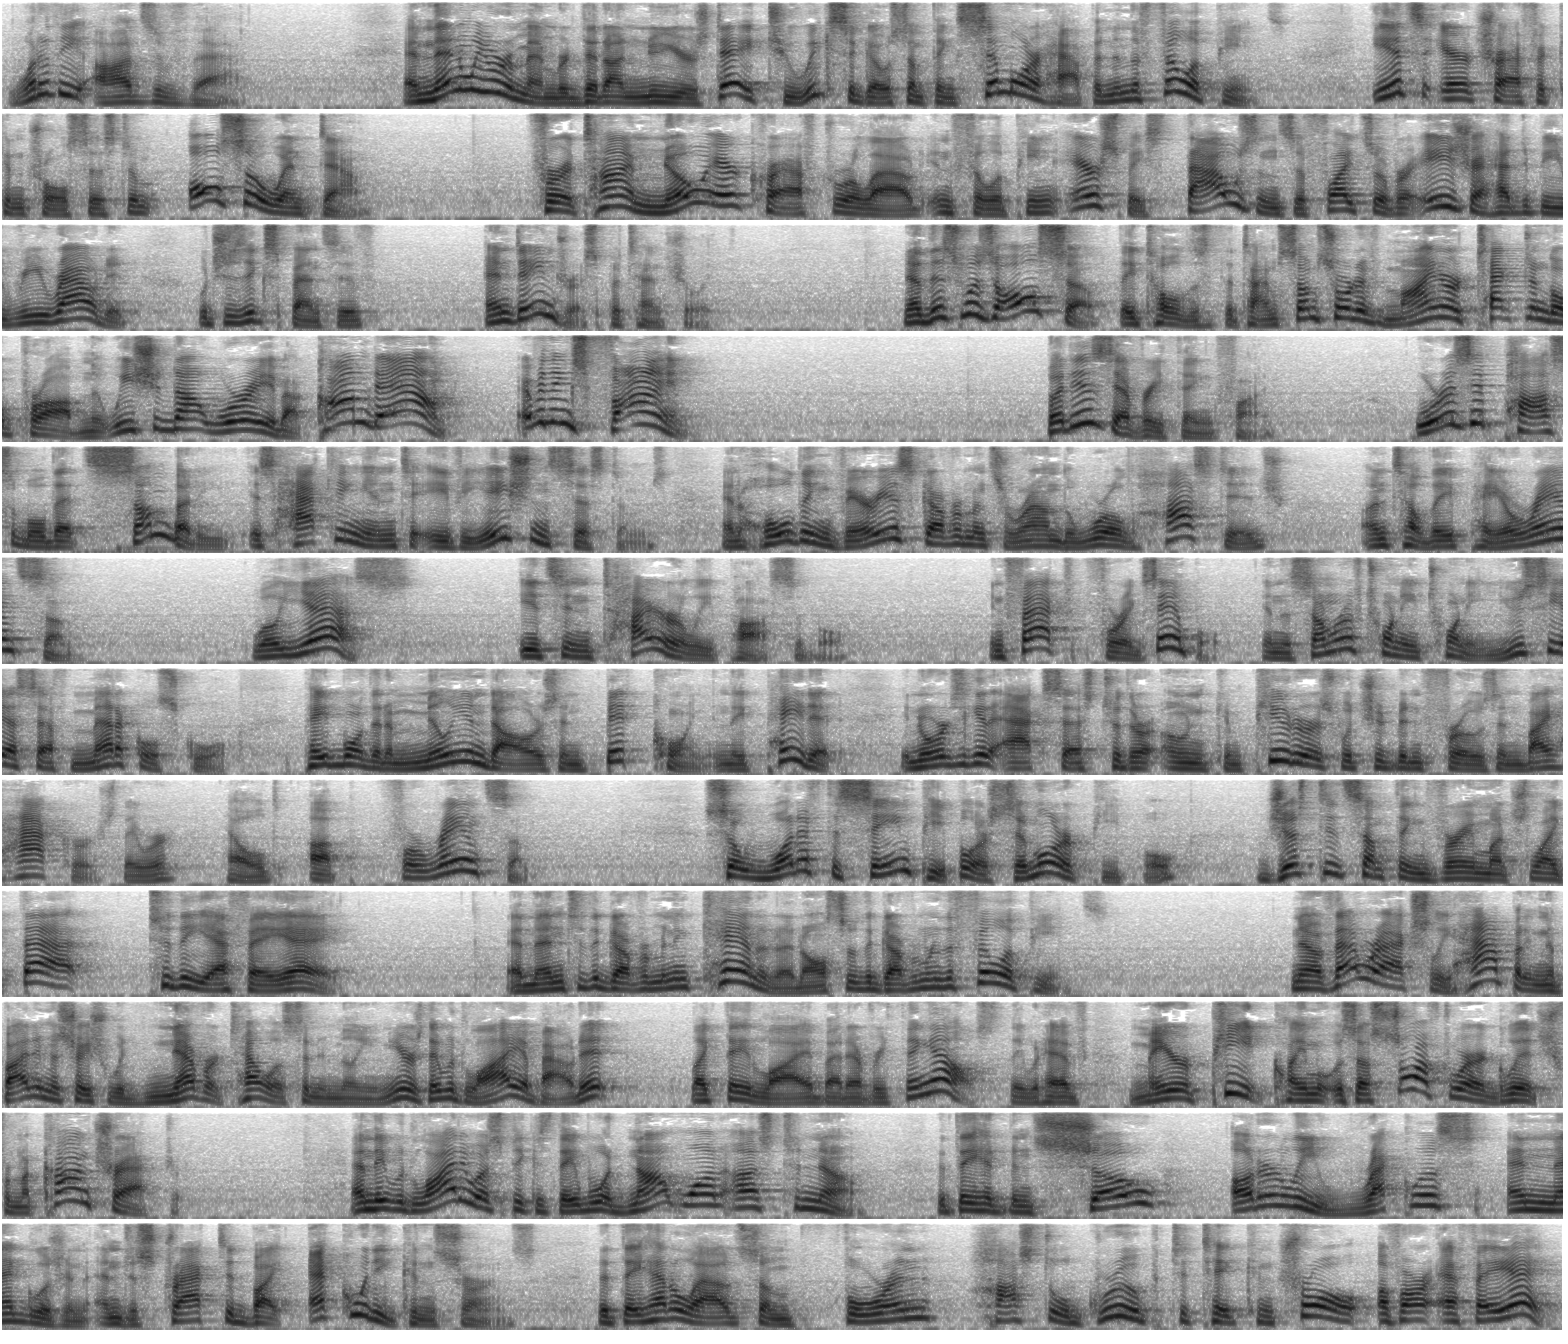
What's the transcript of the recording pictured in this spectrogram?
What are the odds of that? And then we remembered that on New Year's Day, two weeks ago, something similar happened in the Philippines. Its air traffic control system also went down. For a time, no aircraft were allowed in Philippine airspace. Thousands of flights over Asia had to be rerouted, which is expensive and dangerous potentially. Now, this was also, they told us at the time, some sort of minor technical problem that we should not worry about. Calm down. Everything's fine. But is everything fine? Or is it possible that somebody is hacking into aviation systems and holding various governments around the world hostage until they pay a ransom? Well, yes, it's entirely possible. In fact, for example, in the summer of 2020, UCSF Medical School paid more than a million dollars in Bitcoin, and they paid it in order to get access to their own computers, which had been frozen by hackers. They were held up for ransom. So, what if the same people or similar people just did something very much like that to the FAA, and then to the government in Canada, and also the government of the Philippines? Now, if that were actually happening, the Biden administration would never tell us in a million years. They would lie about it like they lie about everything else. They would have Mayor Pete claim it was a software glitch from a contractor. And they would lie to us because they would not want us to know that they had been so utterly reckless and negligent and distracted by equity concerns that they had allowed some foreign hostile group to take control of our FAA.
